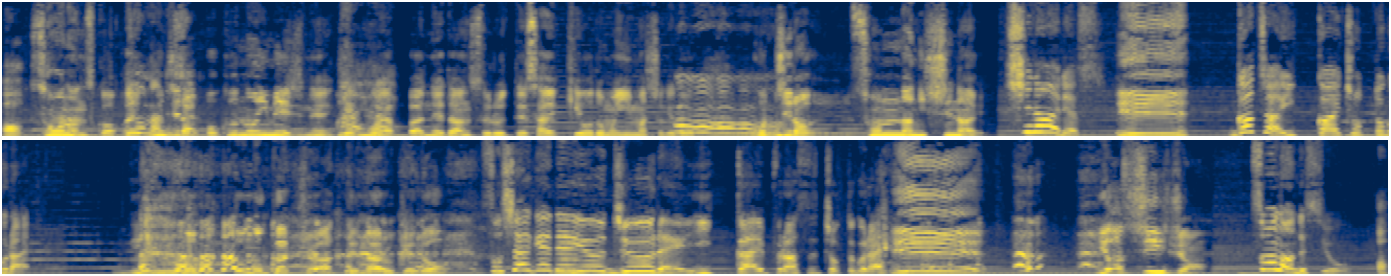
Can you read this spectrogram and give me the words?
あ、そうなんですか？え、こちら、僕のイメージね、結はい構やっぱ値段するって先ほども言いましたけど、こちら、そんなにしない？しないです。ええガチャ1回ちょっとぐらい。どのガチャ？ってなるけど、ソシャゲでいう10連1回プラスちょっとぐらい。ええー、安いじゃん。そうなんですよ。あ、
